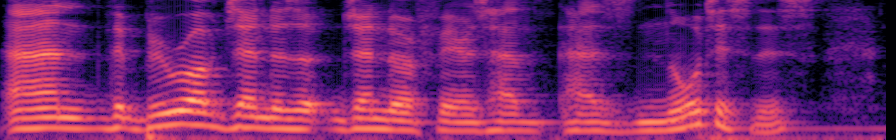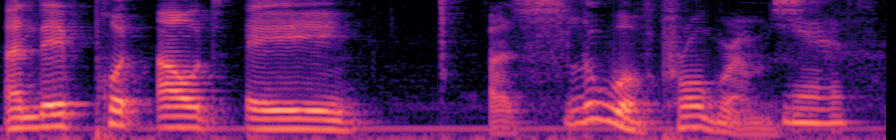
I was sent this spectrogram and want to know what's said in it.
And the Bureau of Gender, Gender Affairs have has noticed this and they've put out a, a slew of programs Yes.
